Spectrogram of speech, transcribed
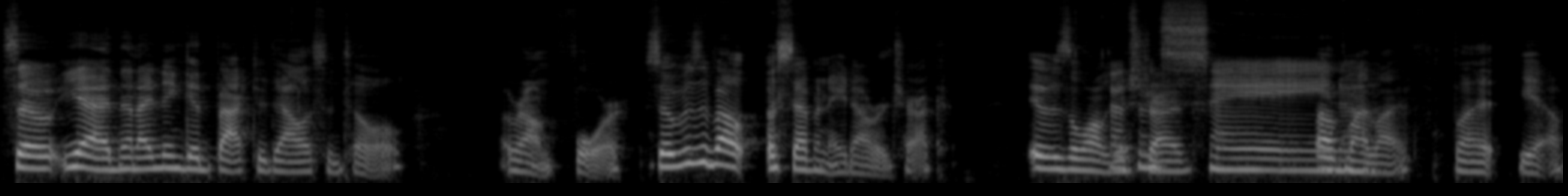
so yeah, and then I didn't get back to Dallas until around four. So it was about a seven, eight hour trek. It was the longest That's drive insane. of my life. But yeah,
